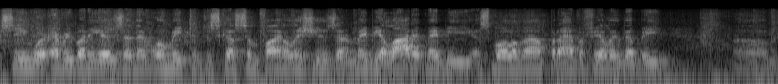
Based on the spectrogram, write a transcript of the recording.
seeing where everybody is, and then we'll meet to discuss some final issues. And it may be a lot, it may be a small amount, but I have a feeling they'll be um,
